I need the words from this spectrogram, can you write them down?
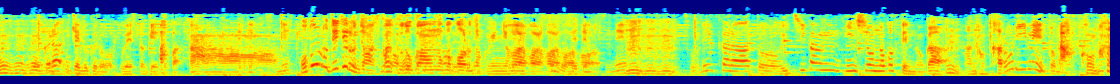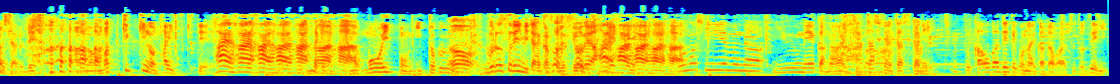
それから池袋ウエストゲートパークあ出てますね。ほとんど出てるんじゃないですか、まあ工藤館の関わる作品に。はいはいはいはい。ほとんど出てますねうんうんそれから、あと、一番印象に残ってるのが、うんあの、カロリーメイトのコマーシャルで、あの、真っキッキのタイツ着て、うん。はいはいはいはいはい。もう一本言っとくみたいなあブルース・リーみたいな格好ですよね。はいはいはいはいはい。この CM が有名かな、一番。確かに確かにちょっと顔が出てこない方は、ちょっとぜひ、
